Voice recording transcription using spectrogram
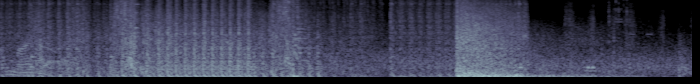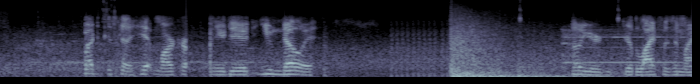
Oh my god. I just got a hit marker on you, dude. You know it. know your your life was in my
